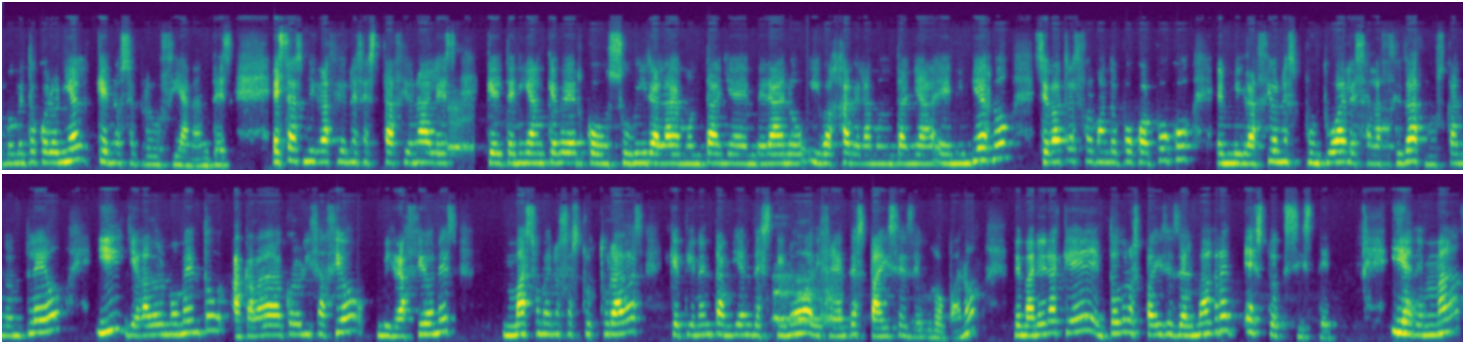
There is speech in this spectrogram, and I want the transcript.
momento colonial que no se producían antes. Estas migraciones estacionales que tenían que ver con subir a la montaña en verano y bajar de la montaña en invierno, se va transformando poco a poco en migraciones puntuales a la ciudad buscando empleo y el momento, acabada la colonización, migraciones más o menos estructuradas que tienen también destino a diferentes países de Europa. ¿no? De manera que en todos los países del Magreb esto existe. Y además,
